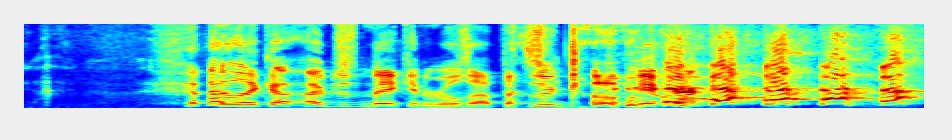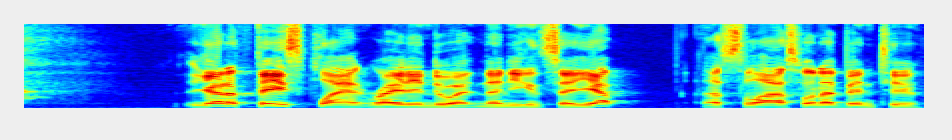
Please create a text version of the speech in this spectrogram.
I like. uh, I'm just making rules up as we go here. You gotta face plant right into it, and then you can say, "Yep, that's the last one I've been to."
